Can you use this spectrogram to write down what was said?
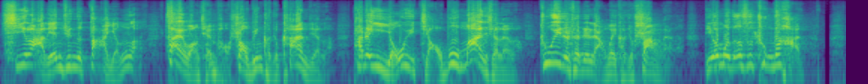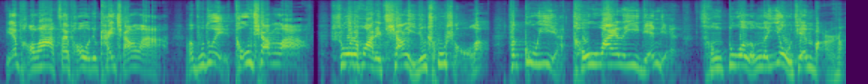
希腊联军的大营了，再往前跑，哨兵可就看见了。他这一犹豫，脚步慢下来了，追着他这两位可就上来了。迪俄莫德斯冲他喊：“别跑了，再跑我就开枪了！啊，不对，投枪了！”说着话，这枪已经出手了。他故意啊，头歪了一点点。从多隆的右肩膀上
